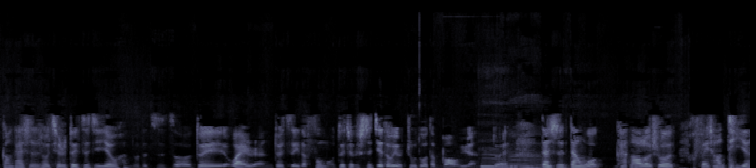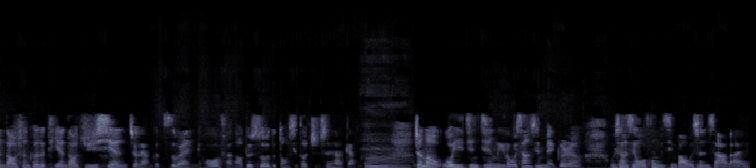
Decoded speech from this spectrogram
刚开始的时候，其实对自己也有很多的自责，对外人、对自己的父母、对这个世界都有诸多的抱怨。对，但是当我看到了说非常体验到、深刻的体验到“局限”这两个字完以后，我反倒对所有的东西都只剩下感恩。嗯，真的，我已经尽力了。我相信每个人，我相信我父母亲把我生下来，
